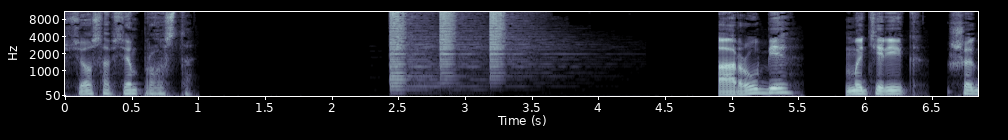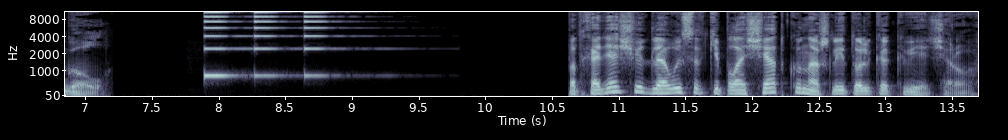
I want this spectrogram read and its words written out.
все совсем просто». Аруби, материк, Шегол. Подходящую для высадки площадку нашли только к вечеру.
